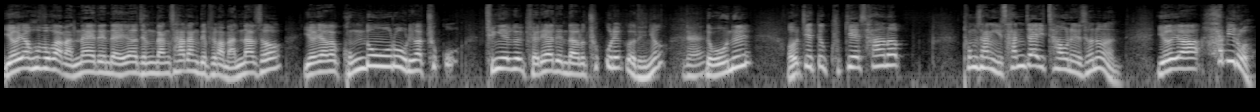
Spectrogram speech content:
여야 후보가 만나야 된다. 여야 정당 사당 대표가 만나서 여야가 공동으로 우리가 촉구 증액을 결해야 된다고 촉구를 했거든요. 네. 근데 오늘 어쨌든 국회 산업 통상이 산자위 차원에서는 여야 합의로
